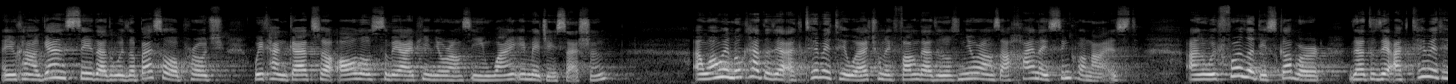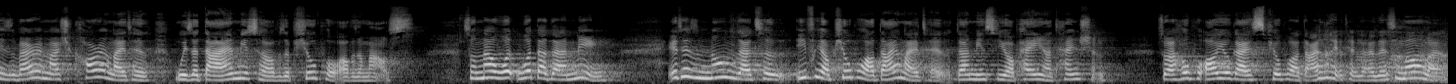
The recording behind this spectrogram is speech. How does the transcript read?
And you can again see that with the Bessel approach, we can get uh, all those VIP neurons in one imaging session. And when we look at their activity, we actually found that those neurons are highly synchronized. And we further discovered that their activity is very much correlated with the diameter of the pupil of the mouse. So now what, what does that mean? It is known that uh, if your pupil are dilated, that means you are paying attention. So I hope all you guys' pupil are dilated at this moment.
